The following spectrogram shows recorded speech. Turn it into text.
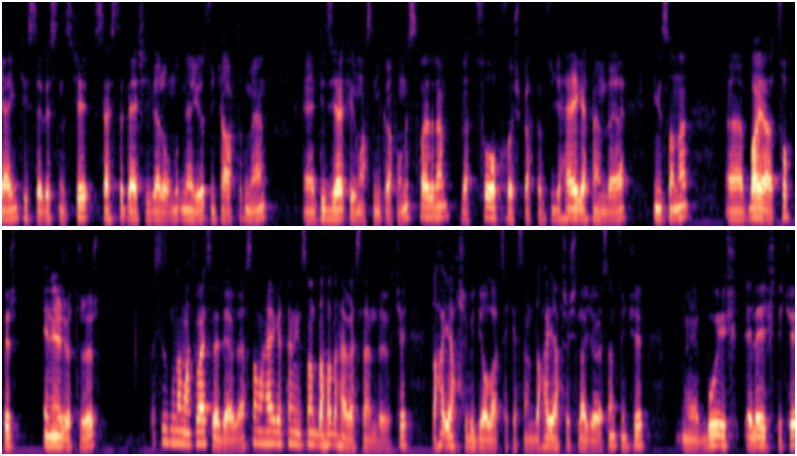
yəqin ki, hiss edirsiniz ki, səsdə dəyişikliklər olunub. Nəyə görə? Çünki artıq mən DJI firmasının mikrofonunu istifadə edirəm və çox xoşbəxtəm. Çünki həqiqətən də insana baya çox bir enerji ötürür. Siz buna motivasiya deyə bilərsiniz, amma həqiqətən insan daha da həvəsləndirir ki, daha yaxşı videolar çəkəsən, daha yaxşı işlər görəsən. Çünki bu iş elə işdir ki,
